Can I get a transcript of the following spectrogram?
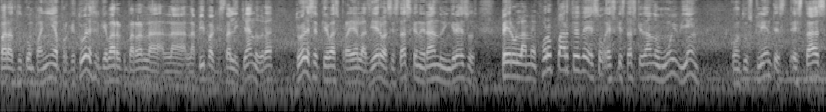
para tu compañía porque tú eres el que va a recuperar la, la pipa que está liqueando, ¿verdad? Tú eres el que va a sprayar las hierbas, estás generando ingresos. Pero la mejor parte de eso es que estás quedando muy bien con tus clientes. Estás,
